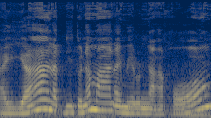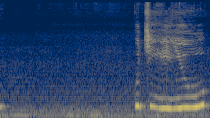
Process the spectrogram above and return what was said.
Ayan, at dito naman ay meron nga akong kutsilyo.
